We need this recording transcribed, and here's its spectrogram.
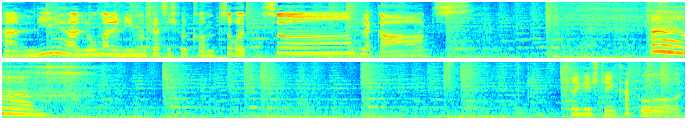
Halli, hallo meine Lieben und herzlich willkommen zurück zu Black Arts. Ah. Kriege ich den kaputt?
